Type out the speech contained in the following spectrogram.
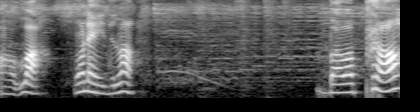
Allah. O neydi lan? Baba pra.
